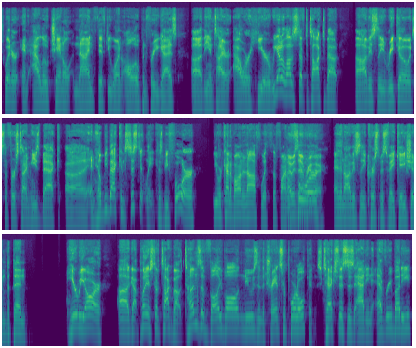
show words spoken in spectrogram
Twitter, and Allo channel 951, all open for you guys uh, the entire hour here. We got a lot of stuff to talk about. Uh, obviously, Rico, it's the first time he's back, uh, and he'll be back consistently because before you were kind of on and off with the final I was four everywhere. and then obviously Christmas vacation. But then here we are. Uh, got plenty of stuff to talk about. Tons of volleyball news in the transfer portal. Goodness Texas is adding everybody.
